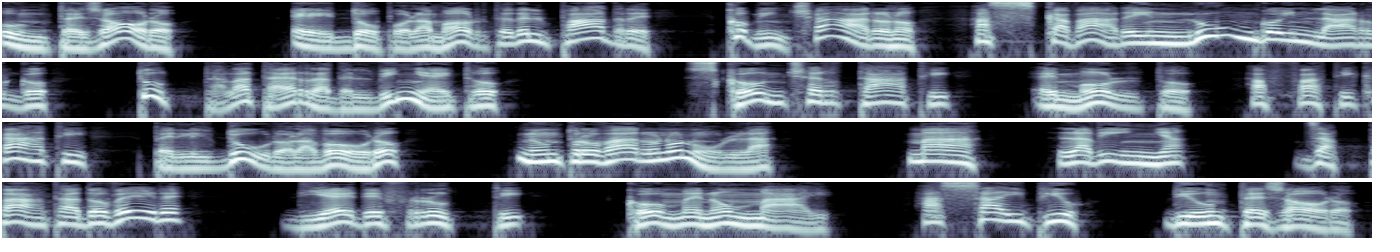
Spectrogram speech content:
un tesoro, e dopo la morte del padre cominciarono a scavare in lungo in largo tutta la terra del vigneto. Sconcertati e molto affaticati per il duro lavoro, non trovarono nulla, ma la vigna, zappata a dovere, diede frutti come non mai, assai più di un tesoro.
